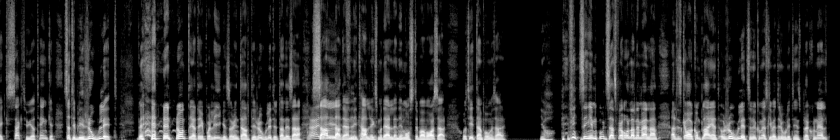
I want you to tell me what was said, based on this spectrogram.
exakt hur jag tänker, så att det blir roligt? är det någonting jag tänker på ligan så är det inte alltid roligt utan det är så här, Nej, salladen i tallriksmodellen, ja. det måste bara vara så här. Och tittar han på mig så här, Ja, det finns ingen motsatsförhållande mellan att det ska vara compliant och roligt, så nu kommer jag skriva ett roligt inspirationellt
